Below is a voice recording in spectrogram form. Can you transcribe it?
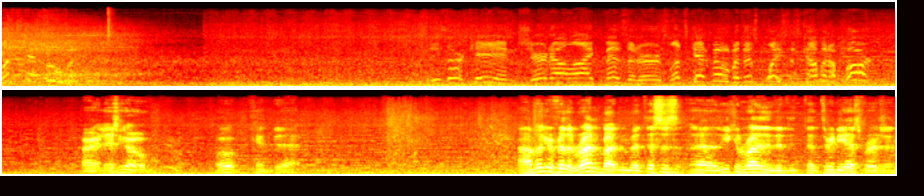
Let's get moving. These Arkeyans sure don't like visitors. Let's get moving. This place is coming apart. Alright, let's go. Oh, can't do that. I'm looking for the run button, but this is, uh, you can run in the, the 3DS version.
